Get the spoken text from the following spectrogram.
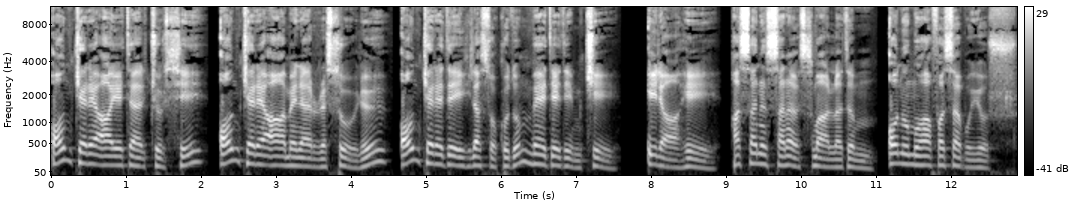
on kere ayetel kürsi, on kere amener Resulü, on kere de ihlas okudum ve dedim ki, İlahi, Hasan'ı sana ısmarladım, onu muhafaza buyur.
